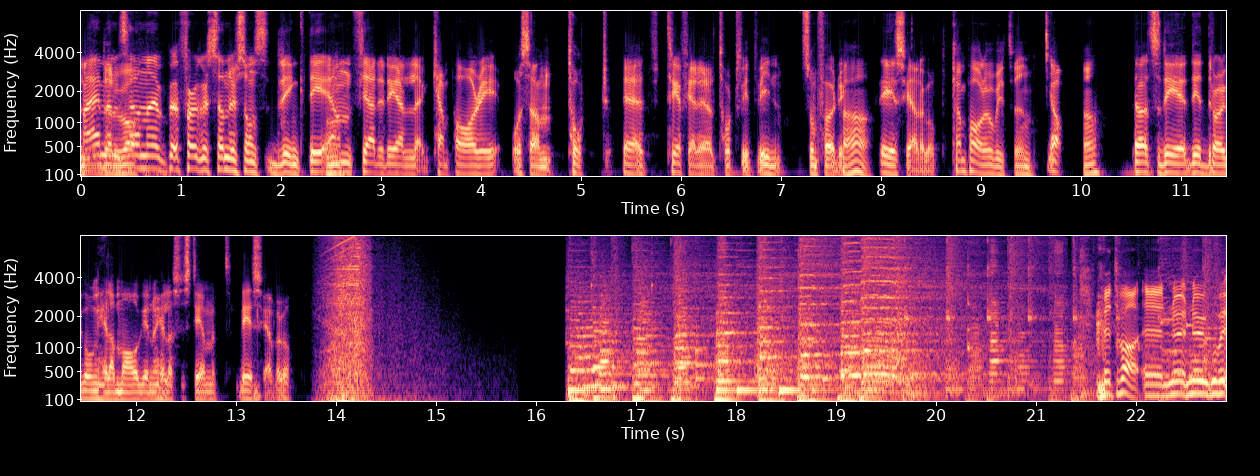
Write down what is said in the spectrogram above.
Nej, men sen eh, Fergus Sandersons drink, det är Mm. en fjärdedel Campari och sen torrt, eh, tre fjärdedelar torrt vitt vin som fördrink. Aha. Det är så jävla gott. Campari och vitt vin. Det- Alltså det, det drar igång hela magen och hela systemet. Det är så jävla gott. Vet du vad? Eh, Nu, nu går vi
